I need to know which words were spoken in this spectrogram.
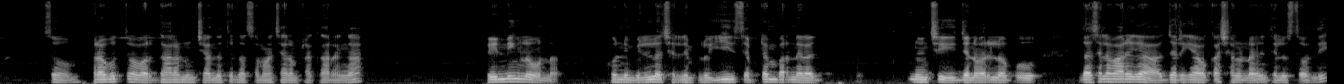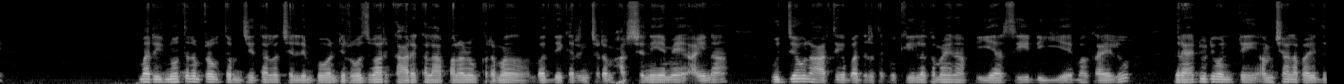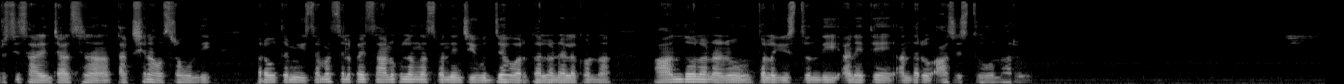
సో ప్రభుత్వ వర్గాల నుంచి అందుతున్న సమాచారం ప్రకారంగా పెండింగ్లో ఉన్న కొన్ని బిల్లుల చెల్లింపులు ఈ సెప్టెంబర్ నెల నుంచి జనవరిలోపు దశల వారీగా జరిగే అవకాశాలు ఉన్నాయని తెలుస్తోంది. మరి నూతన ప్రభుత్వం జీతాల చెల్లింపు వంటి రోజువారీ కార్యకలాపాలను క్రమబద్ధీకరించడం హర్షణీయమే అయినా ఉద్యోగుల ఆర్థిక భద్రతకు కీలకమైన పిఆర్సీ డిఏ బకాయిలు గ్రాట్యుటీ వంటి అంశాలపై దృష్టి సారించాల్సిన తక్షణ అవసరం ఉంది. ప్రభుత్వం ఈ సమస్యలపై సానుకూలంగా స్పందించి ఉద్యోగ వర్గాల్లో నెలకొన్న ఆందోళనను తొలగిస్తుంది అనైతే అందరూ ఆశిస్తూ ఉన్నారు.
